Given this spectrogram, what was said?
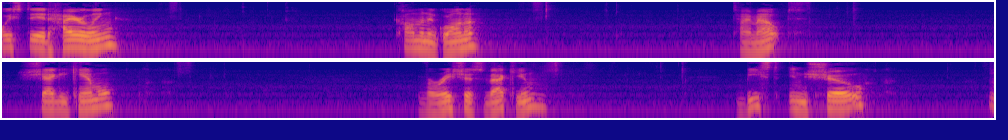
Hoisted Hireling, Common Iguana, Timeout, Shaggy Camel, Voracious Vacuum, Beast in Show,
